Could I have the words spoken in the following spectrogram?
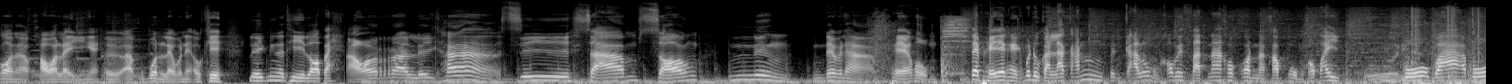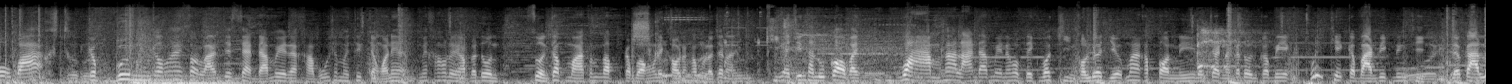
ก่อนกับเขาอะไรอย่างเงี้ยเอออากูบนแล้ววะเนี่ยโอเคเหลืออีกหนึ่งนาทีรอไปเอาละเลยค่ะสี่สามสองหนึ่ง ได้เวลาแพ้ครับผม แต่แพ้ยังไงก็มาดูกันละกัน เป็นการลงผมเข้าไปซัดหน้าเขาก่อนนะครับผมเข้าไปโบะบ้าโบะบ้ากระบึ้มเข้าให้2ล้าน7แสนดาเมจนะครับอู้ทำไมถึกจังวะเนี่ยไม่เข้าเลยครับแล้วโดนส่วนกลับมาสำหรับกระบองเหล็กเขานะครับผมแล้วจากนั้นคิงอาจินทะลุก่อไปวาม5ล้านดาเมจนะผมแต่ว่าคิงเขาเลือดเยอะมากครับตอนนี้แล้วจากนั้นก็โดนกระเบกทุยเคกกระบาลวิกหนึ่งทีแล้วการโล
